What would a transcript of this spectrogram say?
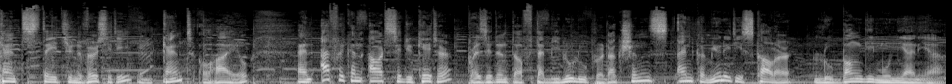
Kent State University in Kent, Ohio, and African arts educator, president of Tabilulu Productions, and community scholar Lubangi Munyanya,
